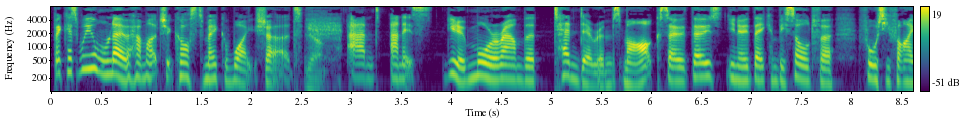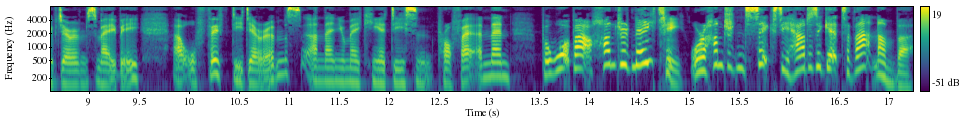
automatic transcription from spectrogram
because we all know how much it costs to make a white shirt. Yeah. And and it's, you know, more around the 10 dirhams mark. So those, you know, they can be sold for 45 dirhams maybe uh, or 50 dirhams and then you're making a decent profit. And then but what about 180 or 160? How does it get to that number?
